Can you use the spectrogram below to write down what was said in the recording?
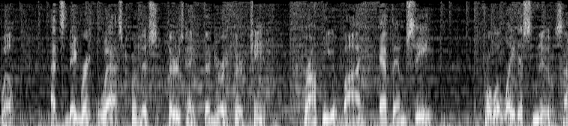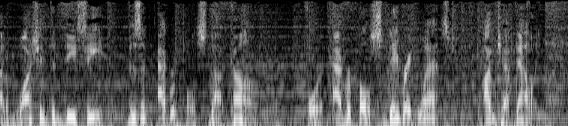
Well, that's Daybreak West for this Thursday, February 13th, brought to you by FMC. For the latest news out of Washington, D.C., visit agripulse.com. For AgriPulse Daybreak West, I'm Jeff Nalley.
